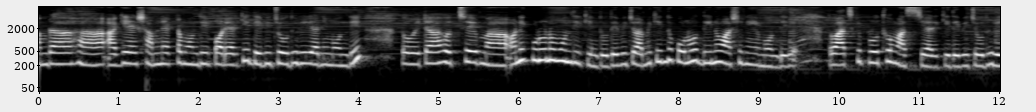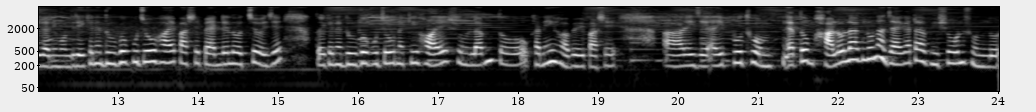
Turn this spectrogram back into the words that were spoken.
আমরা আগে সামনে একটা মন্দির, পরে আর কি দেবী চৌধুরী রানী মন্দির। তো এটা হচ্ছে অনেক পুরনো মন্দির কিন্তু। দেবী আমি কিন্তু কোনো দিনও আসিনি এই মন্দিরে। তো আজকে প্রথম আসছি আর কি দেবী চৌধুরী রানী মন্দিরে। এখানে দুর্গা পুজোও হয়, পাশে প্যান্ডেল হচ্ছে ওই যে। তো এখানে দুর্গা পুজোও নাকি হয়, শুনলাম। তো ওখানেই হবে ওই পাশে। আর এই যে, এই প্রথম। এত ভালো লাগল না, জায়গাটা ভীষণ সুন্দর।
